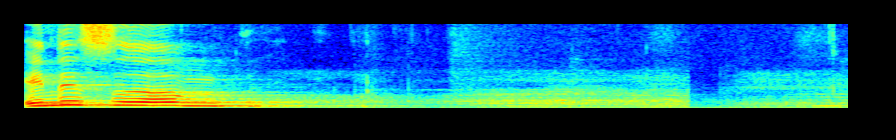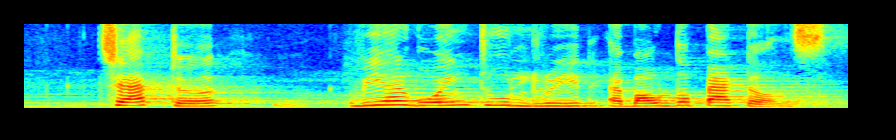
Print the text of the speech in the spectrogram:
in this um, chapter, we are going to read about the patterns.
